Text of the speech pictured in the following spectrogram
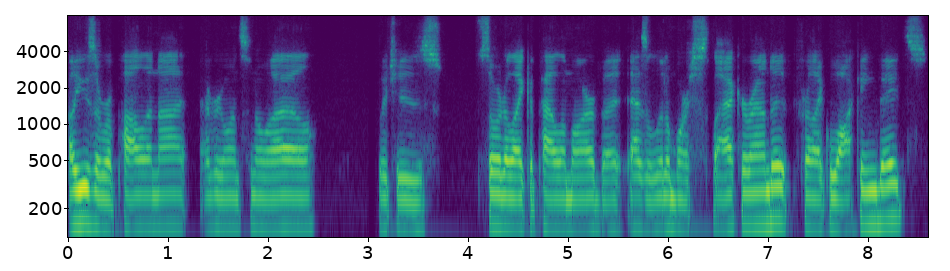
I'll use a Rapala knot every once in a while, which is sort of like a Palomar, but has a little more slack around it for like walking baits.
